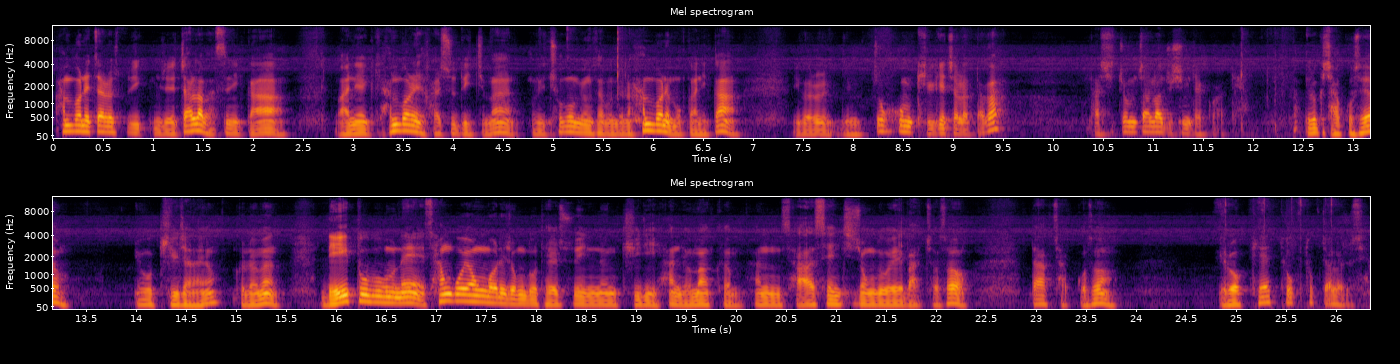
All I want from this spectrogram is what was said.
한 번에 자를 수도 있- 이제 잘라봤으니까 만약에 한 번에 갈 수도 있지만 우리 초보 명사분들은 한 번에 못 가니까 이거를 조금 길게 잘랐다가 다시 좀 잘라 주시면 될 것 같아요 이렇게 잡고서요 이거 길잖아요. 그러면 네이프 부분에 상고형 머리 정도 될 수 있는 길이 한 요만큼 한 4cm 정도에 맞춰서 딱 잡고서 이렇게 톡톡 잘라주세요.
